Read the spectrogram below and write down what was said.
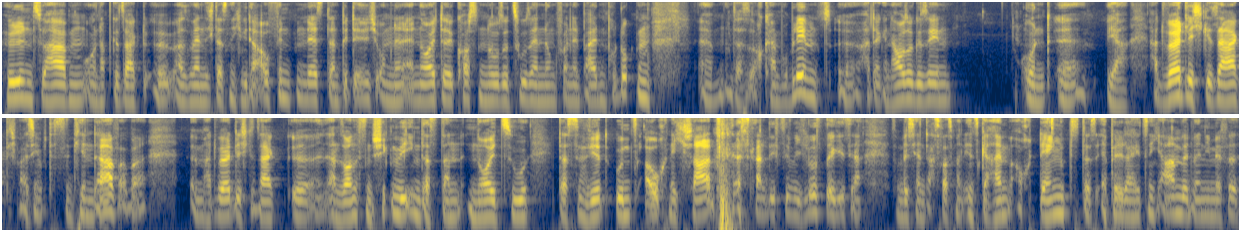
Hüllen zu haben und habe gesagt, äh, also wenn sich das nicht wieder auffinden lässt, dann bitte ich um eine erneute kostenlose Zusendung von den beiden Produkten. Ähm, das ist auch kein Problem, das, äh, hat er genauso gesehen. Und äh, ja, hat wörtlich gesagt, ich weiß nicht, ob ich das zitieren darf, aber ähm, hat wörtlich gesagt, äh, ansonsten schicken wir Ihnen das dann neu zu. Das wird uns auch nicht schaden. Das fand ich ziemlich lustig. Ist ja so ein bisschen das, was man insgeheim auch denkt, dass Apple da jetzt nicht arm wird, wenn die mir für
